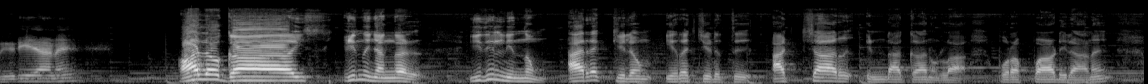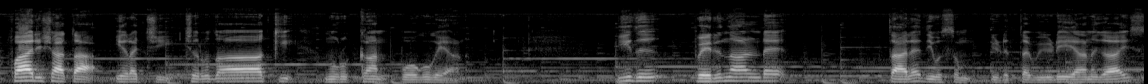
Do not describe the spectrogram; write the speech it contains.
വീഡിയോയാണ്. ഹലോ ഗായ്സ് ഇന്ന് ഞങ്ങൾ ഇതിൽ നിന്നും അര കിലോ ഇറച്ചെടുത്ത് അച്ചാറ് ഉണ്ടാക്കാനുള്ള പുറപ്പാടിലാണ് ഫാരിഷാത്ത ഇറച്ചി ചെറുതാക്കി നുറുക്കാൻ പോകുകയാണ്. ഇത് പെരുന്നാളിന്റെ തലേ ദിവസം എടുത്ത വീഡിയോയാണ് ഗായ്സ്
